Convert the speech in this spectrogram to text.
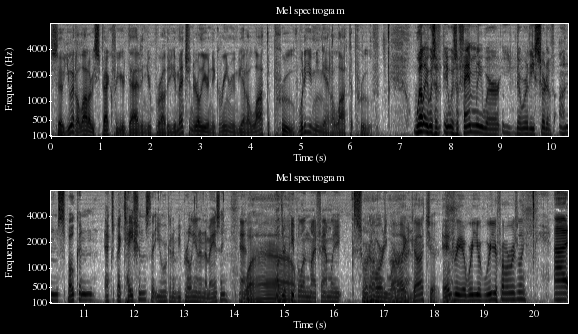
So you had a lot of respect for your dad and your brother. You mentioned earlier in the green room you had a lot to prove. What do you mean you had a lot to prove? Well, it was a it was a family where y- there were these sort of unspoken expectations that you were going to be brilliant and amazing, and other people in my family sort of Uh-huh. already were. I and- gotcha. Andrea, where you where you from originally? Uh,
